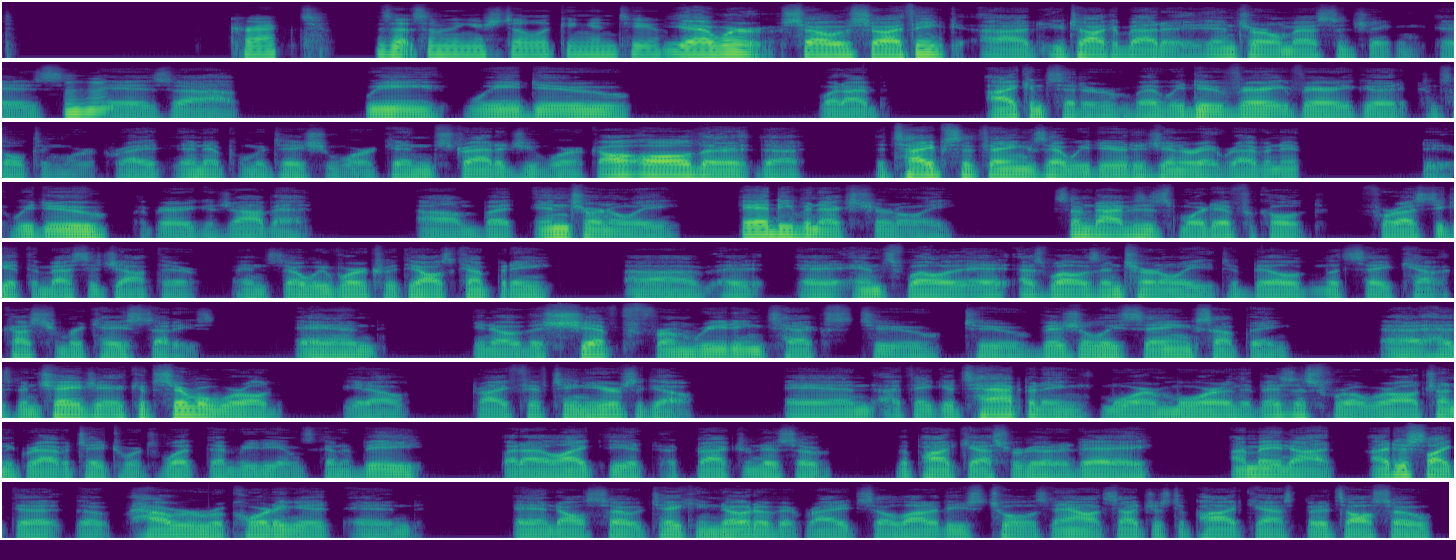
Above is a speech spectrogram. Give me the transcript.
correct? Is that something you're still looking into? Yeah, we're so so. I think uh, you talk about it, internal messaging is mm-hmm. is uh, we we do what I I consider, but we do very very good consulting work, right, and implementation work and strategy work. All, all the the the types of things that we do to generate revenue, we do a very good job at. Um, but internally and even externally, sometimes it's more difficult for us to get the message out there. And so we've worked with y'all's company uh, and as well as well as internally to build, let's say, customer case studies. And you know, the shift from reading text to to visually seeing something uh, has been changing the consumer world. You know, probably 15 years ago. And I think it's happening more and more in the business world. We're all trying to gravitate towards what that medium is going to be. But I like the attractiveness of the podcast we're doing today. I may not, I just like the, the how we're recording it and, and also taking note of it. Right. So a lot of these tools now, it's not just a podcast, but it's also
